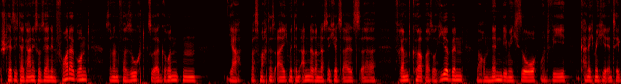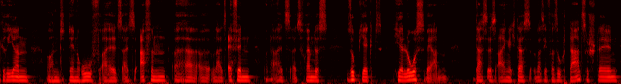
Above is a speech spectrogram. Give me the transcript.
stellt sich da gar nicht so sehr in den Vordergrund, sondern versucht zu ergründen, ja, was macht das eigentlich mit den anderen, dass ich jetzt als äh, Fremdkörper so hier bin? Warum nennen die mich so? Und wie kann ich mich hier integrieren und den Ruf als, als Affen äh, oder als Äffin oder als, als fremdes Subjekt hier loswerden. Das ist eigentlich das, was sie versucht darzustellen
